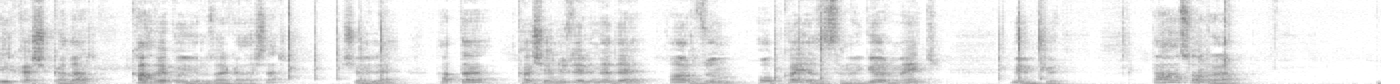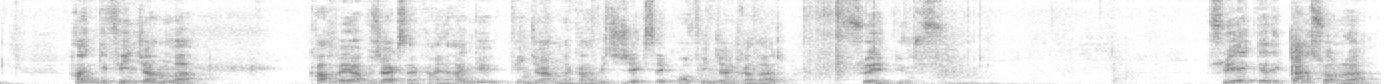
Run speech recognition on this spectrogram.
bir kaşık kadar kahve koyuyoruz arkadaşlar. Şöyle. Hatta kaşığın üzerinde de Arzum Okka yazısını görmek mümkün. Daha sonra hangi fincanla kahve yapacaksak, hani hangi fincanla kahve içeceksek o fincan kadar su ekliyoruz. Suyu ekledikten sonra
